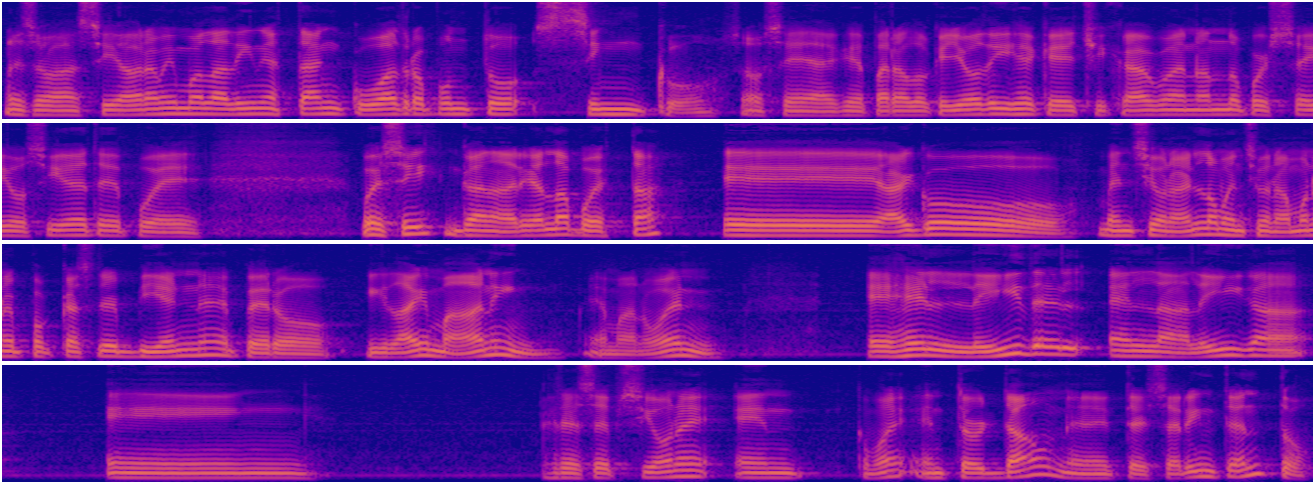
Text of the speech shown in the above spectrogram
Eso es así. Ahora mismo la línea está en 4.5. O sea que para lo que yo dije que Chicago ganando por 6 o 7, pues, pues sí, ganaría la apuesta. Eh, algo mencionar, lo mencionamos en el podcast del viernes, pero Eli Manning, Emanuel, es el líder en la liga en recepciones en, ¿cómo en third down, en el tercer intento.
